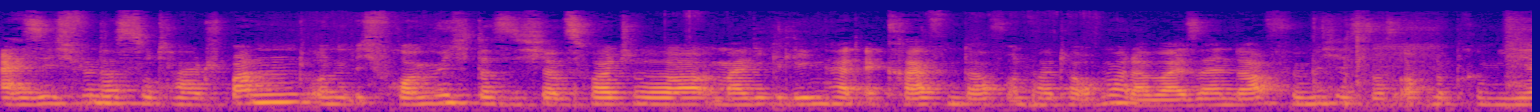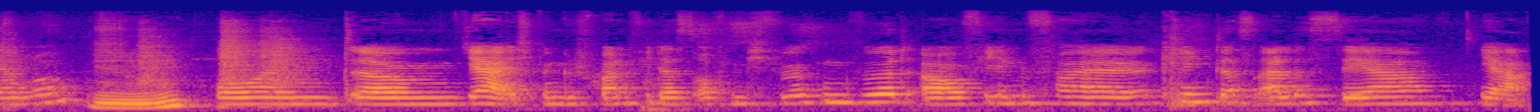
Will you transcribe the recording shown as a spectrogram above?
Also ich finde das total spannend und ich freue mich, dass ich jetzt heute mal die Gelegenheit ergreifen darf und heute auch mal dabei sein darf. Für mich ist das auch eine Premiere. Mhm. Und ähm, ja, ich bin gespannt, wie das auf mich wirken wird. Aber auf jeden Fall klingt das alles sehr, ja,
